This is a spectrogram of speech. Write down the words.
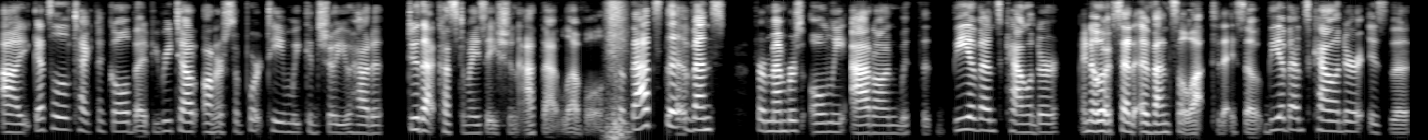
Uh, it gets a little technical, but if you reach out on our support team, we can show you how to do that customization at that level. So that's the events for members only add on with the, the events calendar. I know I've said events a lot today. So the events calendar is the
